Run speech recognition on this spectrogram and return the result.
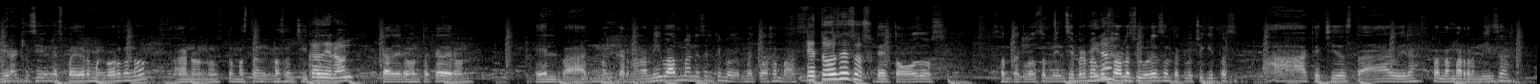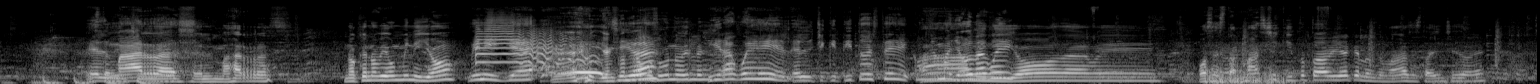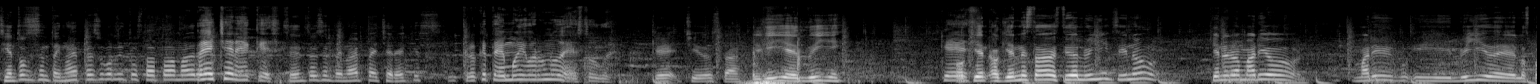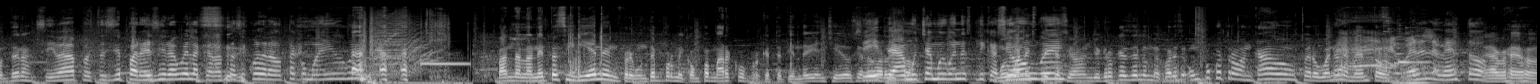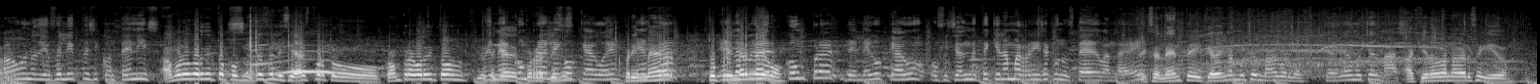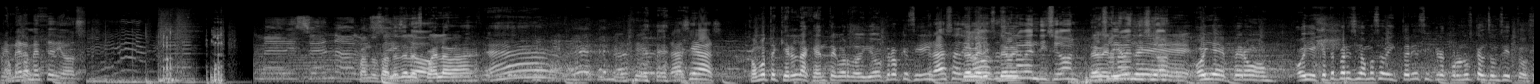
Mira, aquí sí hay un Spider-Man gordo, ¿no? Ah, no, no, está más, tan- más anchito. Caderón. Caderón, está caderón. El Batman, carnal. A mí Batman es el que me, me cuaja más. De todos esos. De todos. Santa Claus también. Siempre me han Mira. gustado las figuras de Santa Claus chiquitas. Ah, qué chido está, mira. Para la marraniza. Está El Marras. chido, El Marras. No que no había un mini yo. Mini ya. Eh, ya encontramos uno, dile. Mira, güey, el, el chiquitito este, ¿cómo se Ah, llama? Yoda, mini güey. Yoda, güey. O sea, está más chiquito todavía que los demás. Está bien chido, eh. 169 pesos, gordito. Está toda madre. Pechereques. 169 pechereques. Creo que te a llevar uno de estos, güey. Qué chido está. El Guille es Luigi. ¿Qué ¿O es? quién, ¿O quién estaba vestido de Luigi? ¿Sí, no? ¿Quién era Mario, Mario y, y Luigi de los Panteras? Sí, va, pues esto sí se parece, mira, güey, la carota así cuadradota como ellos, güey. Banda, la neta, si vienen, pregunten por mi compa Marco, porque te atiende bien chido. ¿sí Sí, te da mucha, muy buena Muy buena explicación, güey. explicación. Yo creo que es de los mejores. Un poco trabancado, pero buen elemento. Eh, buen elemento. Ah. Vámonos bien Felipe y con tenis. Vámonos, gordito. Pues muchas felicidades por tu compra, gordito. Yo sé primer que compra de Lego que hago, eh. Primer, Esta tu es primer la primer Lego. compra de Lego que hago oficialmente aquí en la con ustedes, banda, eh. Excelente. Y que vengan muchos más, gordo. Que vengan muchas más. Aquí nos van a ver seguido. Primeramente Dios. Cuando sales de la escuela, va. Ah, Gracias. ¿Cómo te quiere la gente, gordo? Yo creo que sí. Gracias a Dios, es debe- una bendición. Es una bendición. de... Oye, pero... Oye, ¿qué te parece si vamos a Victoria Secret por unos calzoncitos?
